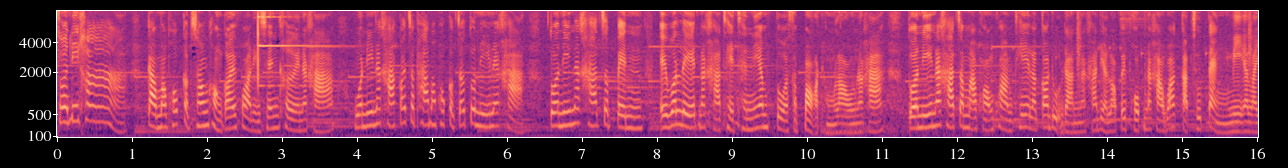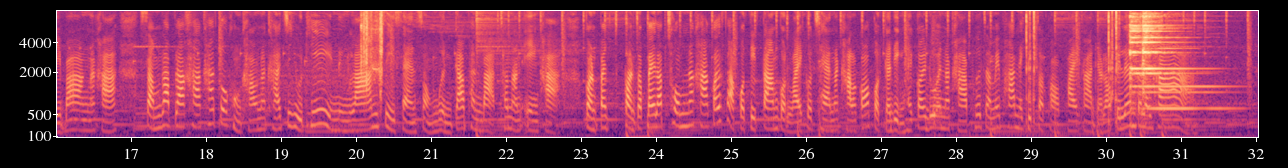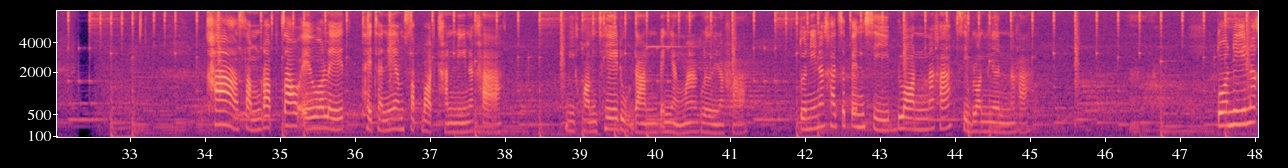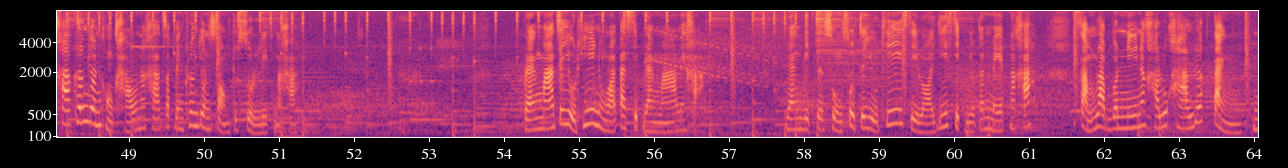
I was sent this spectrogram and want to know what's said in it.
สวัสดีค่ะ กลับมาพบกับช่องของก้อยฟอร์ดอีกเช่นเคยนะคะ วันนี้นะคะก็จะพามาพบกับเจ้าตัวนี้เลยค่ะ ตัวนี้นะคะจะเป็น e v e r e s t นะคะไทเทเนียมตัวสปอร์ตของเรานะคะ ตัวนี้นะคะจะมาพร้อมความเท่แล้วก็ดุดันนะคะ เดี๋ยวเราไปพบนะคะว่ากับชุดแต่งมีอะไรบ้างนะคะสำหรับราคาค่าตัวของเขานะคะ จะอยู่ที่ 1 4 2 9 0 0 0 บาท เท่านั้นเองค่ะ ก่อนไปก่อนจะไปรับชมนะคะ ก้อยฝากกดติดตามกดไลค์กดแชร์นะคะ แล้วก็กดกระดิ่งให้ก้อยด้วยนะคะ เพื่อจะไม่พลาดในคลิปต่อๆไปค่ะ เดี๋ยวเราไปเริ่มกันเลยค่ะ ค่ะสำหรับเจ้า e v e r e s t Titanium Sport คันนี้นะคะ มีความเท่ดุดันเป็นอย่างมากเลยนะคะ ตัวนี้นะคะจะเป็นสีบลอนนะคะ สีบลอนเงินนะคะ ตัวนี้นะคะเครื่องยนต์ของเขานะคะ จะเป็นเครื่องยนต์ 2.0 ลิตรนะคะ แรงม้าจะอยู่ที่ 180 แรงม้าเลยค่ะ แรงบิดจะสูงสุดจะอยู่ที่ 420 นิวตันเมตรนะคะ สำหรับวันนี้นะคะ ลูกค้าเลือกแต่ง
